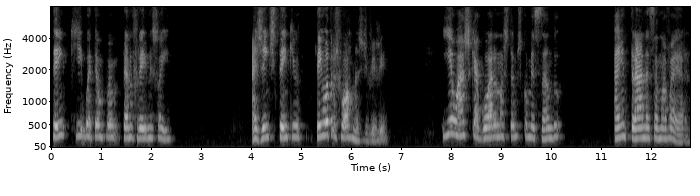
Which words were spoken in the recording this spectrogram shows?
tem que meter um pé no freio nisso aí. A gente tem que. Tem outras formas de viver. E eu acho que agora nós estamos começando a entrar nessa nova era,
